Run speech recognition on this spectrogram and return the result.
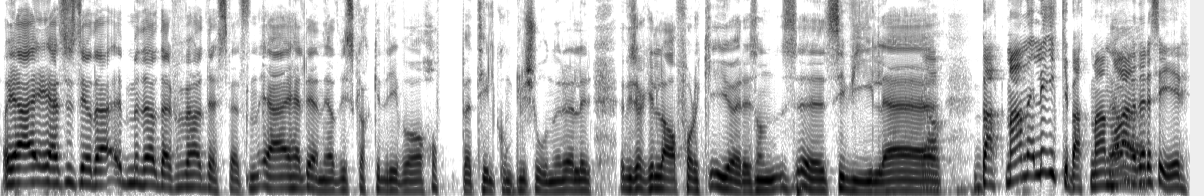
Og jeg, jeg synes det, det er, Men det er derfor vi har Dressspetsen Jeg er helt enig i at vi skal ikke drive og hoppe til konklusjoner Eller vi skal ikke la folk gjøre sånn sivile sivile Ja. Batman eller ikke Batman? Hva er det dere sier?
